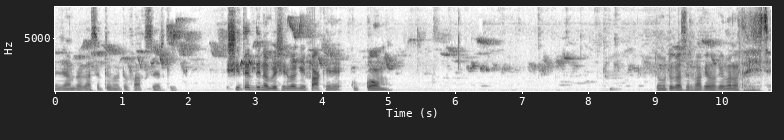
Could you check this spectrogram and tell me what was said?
এই যে আমরা গাছের টমেটো ফাঁকছে আর কি। শীতের দিনও বেশিরভাগই ফাঁকে খুব কম। টমেটো গাছের ফাঁকে ফাঁকে মেলা থাকছে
